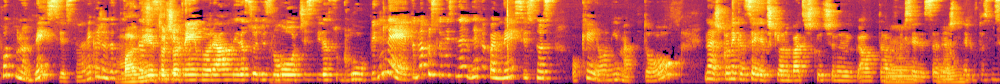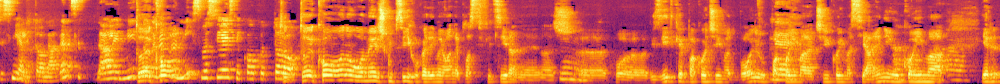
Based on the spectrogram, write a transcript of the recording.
potpuno nesvjesno. Ne kažem da, Ma da su to čak- nemoralni, da su ljudi zločesti, da su glupi. Ne, to naprosto ne- nekakva nesvjesnost. Ok, on ima to. Znaš, ko nekad seljački, ono, baciš ključeve auta, Mm, Mercedesa, mm. znaš, nekad pa smo se smijeli tome. Ali, danas, ali mi To toga ko- zapravo nismo svjesni koliko to... To, to je ko ono u američkom psihu kad imaju one plastificirane naš, Mm. po, e, vizitke, pa ko će imat bolju, pa Ne. ko ima, či, ko ima sjajniju, ko ima... Jer e,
